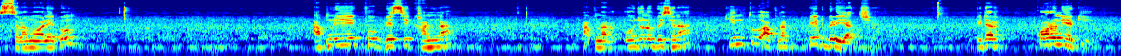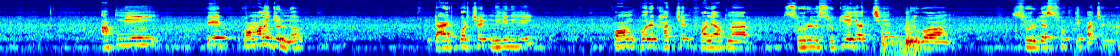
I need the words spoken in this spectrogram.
আসসালামু আলাইকুম। আপনি খুব বেশি খান না, আপনার ওজনও বেশি না, কিন্তু আপনার পেট বেড়ে যাচ্ছে। এটার করণীয় কি? আপনি পেট কমানোর জন্য ডায়েট করছেন নিজে নিজেই, কম করে খাচ্ছেন, ফলে আপনার শরীর শুকিয়ে যাচ্ছে এবং শরীরে শক্তি পাচ্ছেন না।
